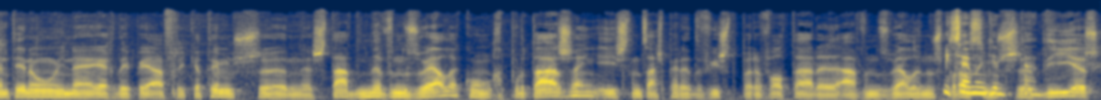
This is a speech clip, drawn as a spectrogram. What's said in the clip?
Antena 1 e na RDP África, temos uh, estado na Venezuela com reportagem e estamos à espera de visto para voltar eh, à Venezuela nos Isso é próximos é dias.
